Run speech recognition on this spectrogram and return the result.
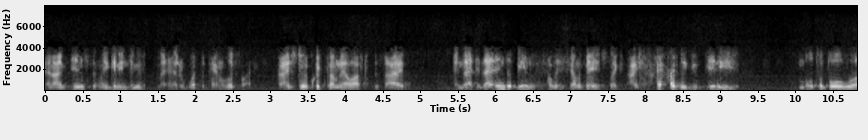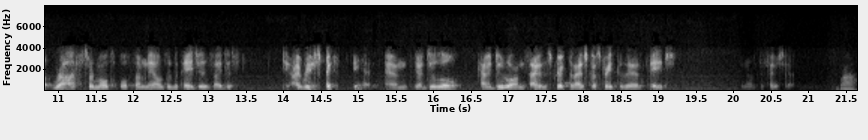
and I'm instantly getting images in my head of what the panel looks like. And I just do a quick thumbnail off to the side, and that that ends up being how they see on the page. Like I, I hardly do any multiple roughs or multiple thumbnails of the pages. I just you know, I read the script and see it, and you know, do a little kind of doodle on the side of the script, and I just go straight to the page, you know, to finish it. Wow.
